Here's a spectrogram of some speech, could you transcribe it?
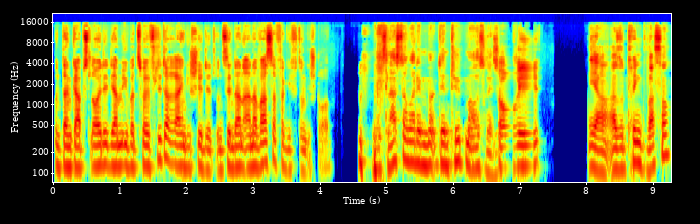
und dann gab's Leute, die haben über 12 Liter reingeschüttet und sind dann an einer Wasservergiftung gestorben. Jetzt lass doch mal den, den Typen ausreden. Sorry. Ja, also trinkt Wasser.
